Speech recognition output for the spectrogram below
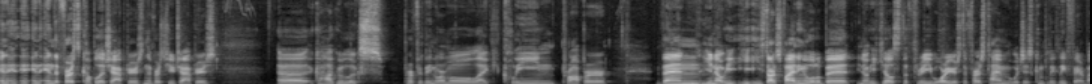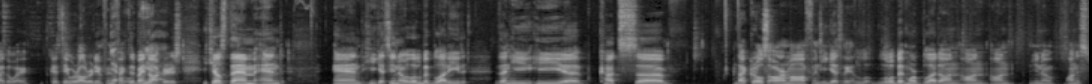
in in, in, in the first couple of chapters, in the first few chapters, uh Kahaku looks perfectly normal, like clean, proper. Then, you know, he, he he starts fighting a little bit. You know, he kills the three warriors the first time, which is completely fair by the way, because they were already inf- Yeah, infected by yeah. knockers. He kills them and and he gets, you know, a little bit bloodied. Then he he uh, cuts uh, that girl's arm off, and he gets like a l- little bit more blood on on on you know on his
